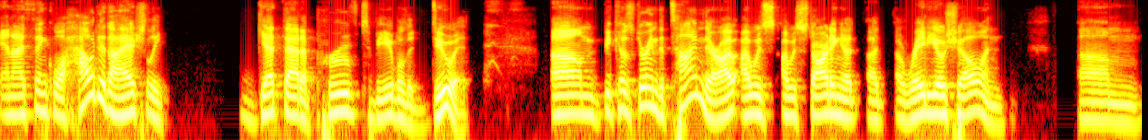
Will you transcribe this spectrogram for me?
and I think, well, how did I actually get that approved to be able to do it? Um, because during the time there, I, I was I was starting a, a, a radio show, and um,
